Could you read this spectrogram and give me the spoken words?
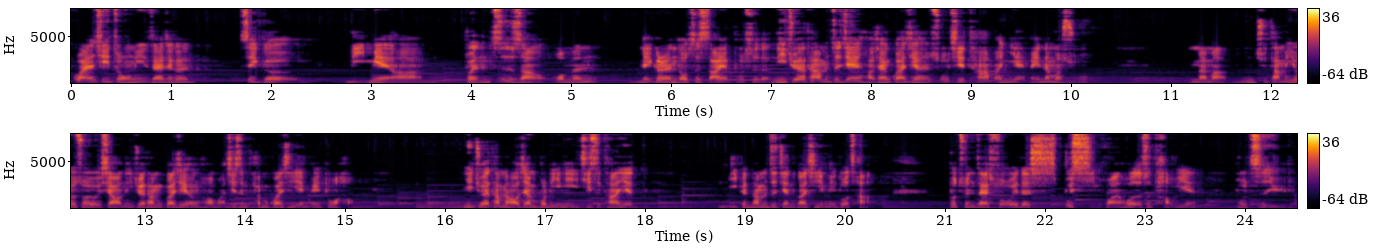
关系中，你在这个这个里面啊，本质上我们每个人都是啥也不是的。你觉得他们之间好像关系很熟，其实他们也没那么熟，明白吗？你去他们有说有笑，你觉得他们关系很好吗？其实他们关系也没多好。你觉得他们好像不理你，其实他也，你跟他们之间的关系也没多差。不存在所谓的不喜欢或者是讨厌，不至于，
